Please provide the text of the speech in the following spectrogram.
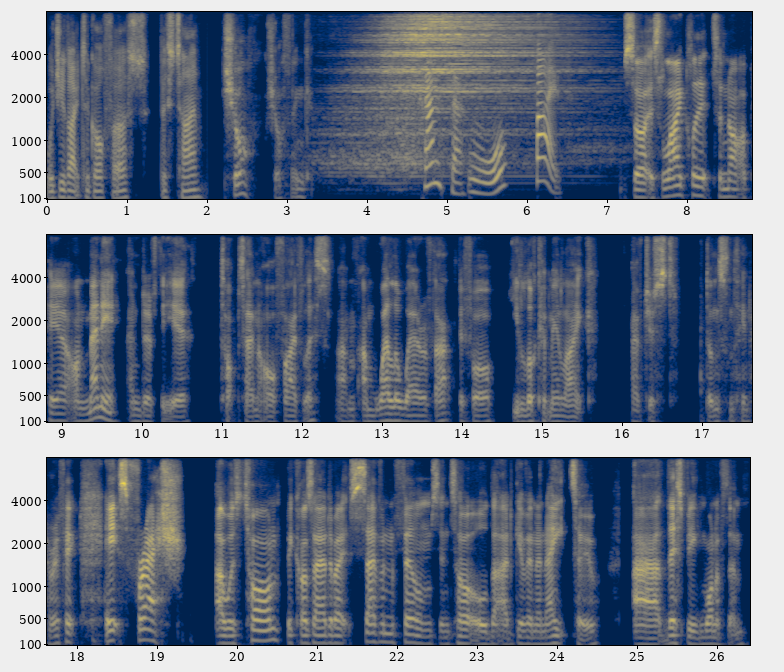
Would you like to go first this time? Sure, sure thing. Cancer. 五 five So it's likely to not appear on many end of the year top 10 or five lists. I'm, I'm well aware of that before you look at me like I've just done something horrific. It's fresh. I was torn because I had about seven films in total that I'd given an eight to, uh, this being one of them.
